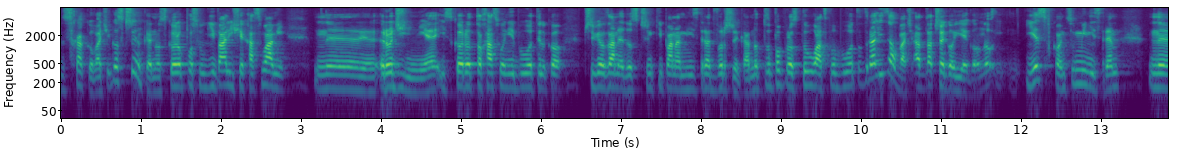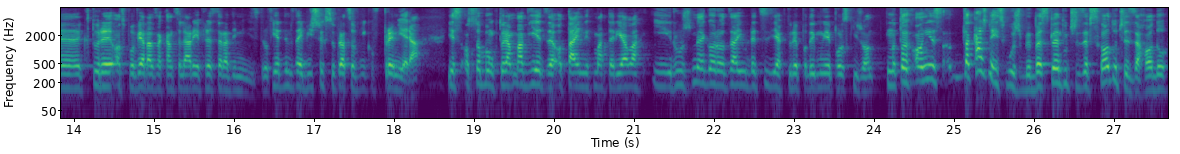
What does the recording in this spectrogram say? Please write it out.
e, schakować jego skrzynkę. No, skoro posługiwali się hasłami e, rodzinnie i skoro to hasło nie było tylko przywiązane do skrzynki pana ministra Dworczyka, no to po prostu łatwo było to zrealizować. A dlaczego jego? No, jest w końcu ministrem, e, który odpowiada za kancelarię prezesa Rady Ministrów, jednym z najbliższych współpracowników premiera. Jest osobą, która ma wiedzę o tajnych materiałach i różnego rodzaju decyzjach, które podejmuje polski rząd. No to on jest dla każdej służby, bez względu czy ze wschodu, czy z zachodu,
